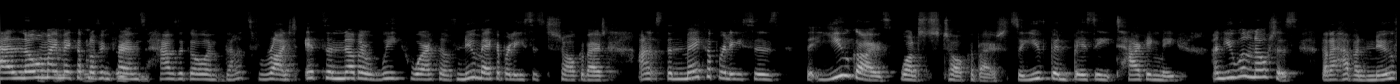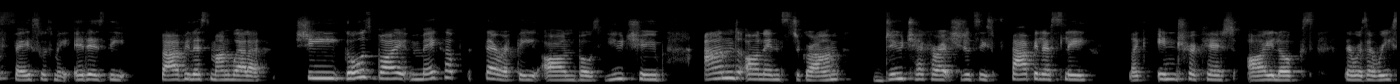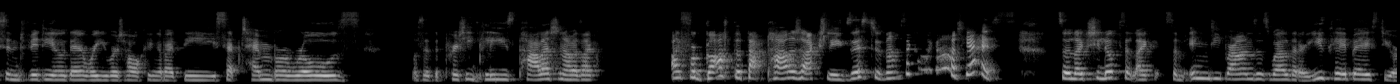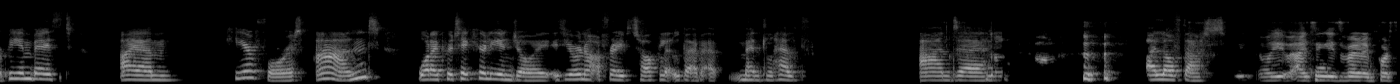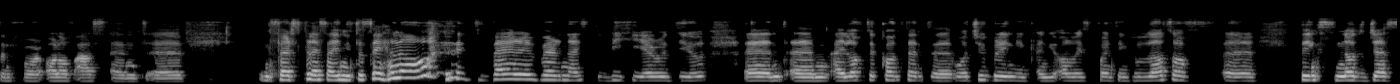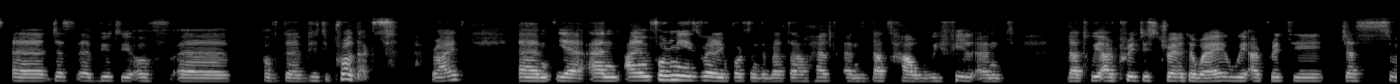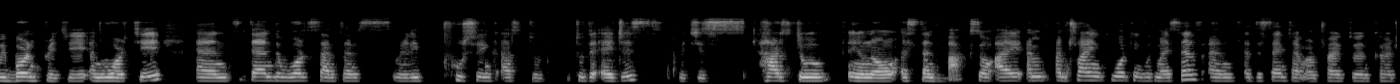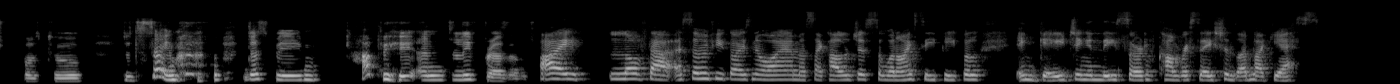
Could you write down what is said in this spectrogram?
Hello, my makeup loving friends. How's it going? That's right. It's another week worth of new makeup releases to talk about, and it's the makeup releases that you guys wanted to talk about. So you've been busy tagging me, and you will notice that I have a new face with me. It is the fabulous Manuela. She goes by Makeup Therapy on both YouTube and on Instagram. Do check her out. She does these fabulously like intricate eye looks. There was a recent video there where you were talking about the September Rose, was it the Pretty Please palette? And I was like, I forgot that that palette actually existed. And I was like, oh my God, yes. So, like, she looks at like some indie brands as well that are UK based, European based. I am here for it. And what I particularly enjoy is you're not afraid to talk a little bit about mental health. And uh, I love that. I think it's very important for all of us. And uh, in first place, I need to say hello. it's very, very nice to be here with you. And um, I love the content, uh, what you're bringing, and you're always pointing to lots of uh, things, not just uh, just beauty of uh, of the beauty products, right? Um, yeah, and for me, it's very important the mental health, and that's how we feel and that we are pretty straight away. We are pretty just we born pretty and worthy, and then the world sometimes really pushing us to to the edges, which is hard to you know stand back. So I I'm I'm trying working with myself, and at the same time I'm trying to encourage people to do the same, just be happy and live present. I love that. As some of you guys know, I am a psychologist. So when I see people engaging in these sort of conversations, I'm like, yes,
